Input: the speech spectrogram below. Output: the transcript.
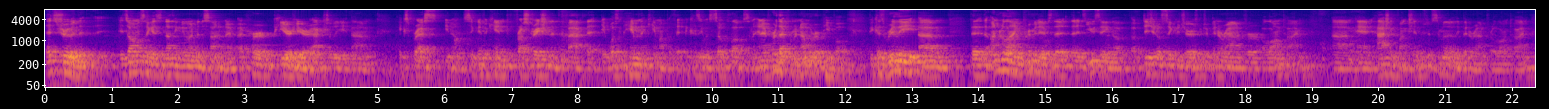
That's true. It's almost like it's nothing new under the sun. I've, I've heard Peter here actually um, express, you know, significant frustration at the fact that it wasn't him that came up with it because he was so close. And, and I've heard that from a number of people because really um, the, the underlying primitives that, that it's using of, of digital signatures, which have been around for a long time, um, and hashing functions, which have similarly been around for a long time,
